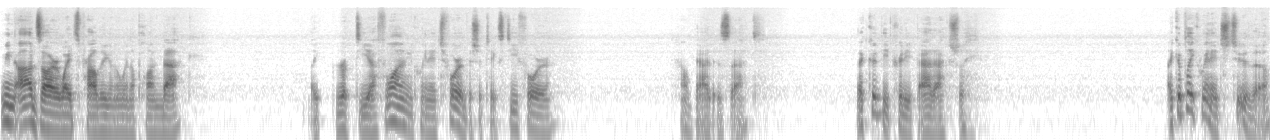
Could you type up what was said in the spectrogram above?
I mean, odds are white's probably going to win a pawn back. Like rook df1, queen h4, bishop takes d4. How bad is that? That could be pretty bad, actually. I could play queen h2, though.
